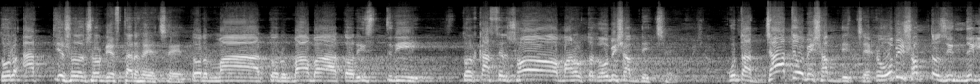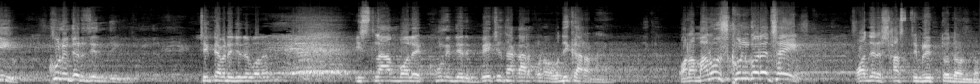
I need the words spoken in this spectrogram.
তোর আত্মীয় স্বজন সব গ্রেফতার হয়েছে। তোর মা, তোর বাবা, তোর স্ত্রী, তোর কাছের সব মানুষ তোকে অভিশাপ দিচ্ছে। গোটা জাতি অভিশাপ দিচ্ছে। একটা অভিশপ্ত জিন্দিগি, খুনিদের জিন্দিগি। ঠিক না যদি বলেন? ইসলাম বলে খুনিদের বেঁচে থাকার কোনো অধিকার নাই। ওরা মানুষ খুন করেছে, ওদের শাস্তি মৃত্যুদণ্ড।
